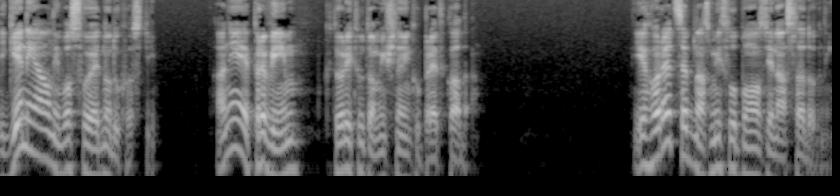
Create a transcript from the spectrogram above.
je geniálny vo svojej jednoduchosti a nie je prvým, ktorý túto myšlienku predkladá. Jeho recept na zmysluplnosť je následovný.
